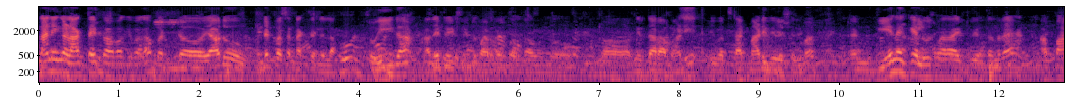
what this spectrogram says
ಪ್ಲಾನಿಂಗ್ಗಳು ಆಗ್ತಾ ಇತ್ತು ಅವಾಗ ಇವಾಗ ಬಟ್ ಯಾವುದು ಹಂಡ್ರೆಡ್ ಪರ್ಸೆಂಟ್ ಆಗ್ತಿರ್ಲಿಲ್ಲ ಸೊ ಈಗ ಅದೇ ಟೈಟ್ಲ್ ಇಟ್ಟು ಮಾಡಬೇಕು ಅಂತ ಒಂದು ನಿರ್ಧಾರ ಮಾಡಿ ಇವತ್ತು ಸ್ಟಾರ್ಟ್ ಮಾಡಿದ್ದೀವಿ ಸಿನಿಮಾ ಅಂಡ್ ಏನಕ್ಕೆ ಲೂಸ್ ಮಾಡ ಇಟ್ವಿ ಅಂತಂದ್ರೆ ಆ ಪಾ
